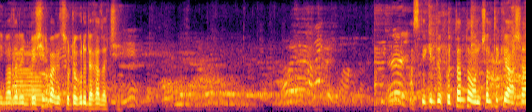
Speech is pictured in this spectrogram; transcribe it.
এই বাজারে বেশিরভাগই ছোট গরু দেখা যাচ্ছে। আজকে কিন্তু প্রত্যন্ত অঞ্চল থেকে আসা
